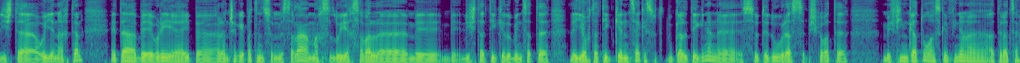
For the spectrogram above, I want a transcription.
lista hoien artean, eta be, hori, eh, arantxak epatzen zuen bezala, Marcel Duier Zabal be, be, listatik edo bintzat lehi hortatik kentzak, ez zute du kalte eginen, ez zute du, beraz, pixka bat, be, finkatu, azken finan ateratzea.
